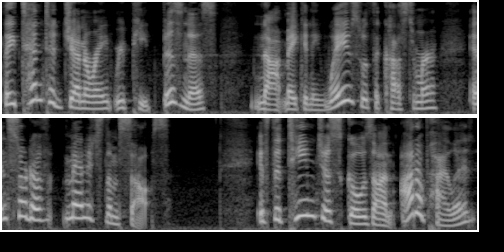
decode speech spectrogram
they tend to generate repeat business, not make any waves with the customer, and sort of manage themselves. If the team just goes on autopilot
